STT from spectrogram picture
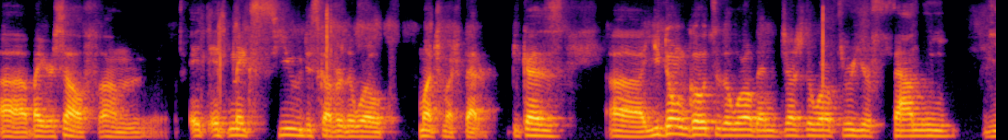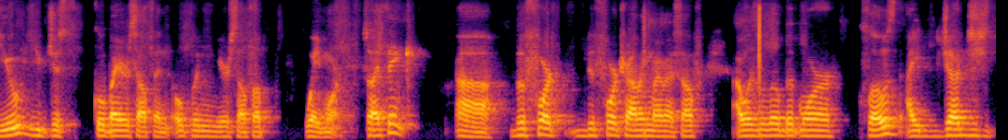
uh, by yourself um, it, it makes you discover the world much much better. Because uh, you don't go to the world and judge the world through your family view. You just go by yourself and open yourself up way more. So I think uh, before before traveling by myself, I was a little bit more closed. I judged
